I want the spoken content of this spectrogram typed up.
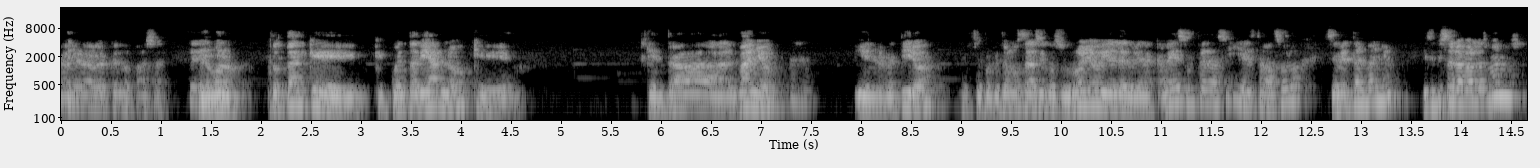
a ver, a ver qué nos pasa. Sí. Pero bueno, total que, que cuenta Diablo que, que entraba al baño Ajá. y en el retiro, este, porque todo el mundo estaba así con su rollo y él le dolía la cabeza, un pedo así, y él estaba solo, se mete al baño y se empieza a lavar las manos.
